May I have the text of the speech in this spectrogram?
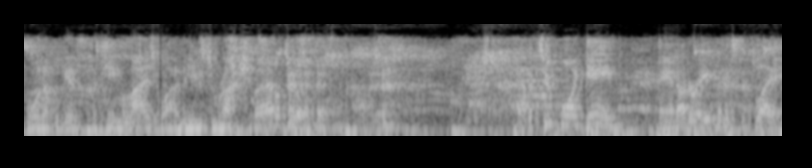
Going up against Hakeem Olajuwon in the Houston Rockets. well, that'll do it. Have a two-point game and under eight minutes to play.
